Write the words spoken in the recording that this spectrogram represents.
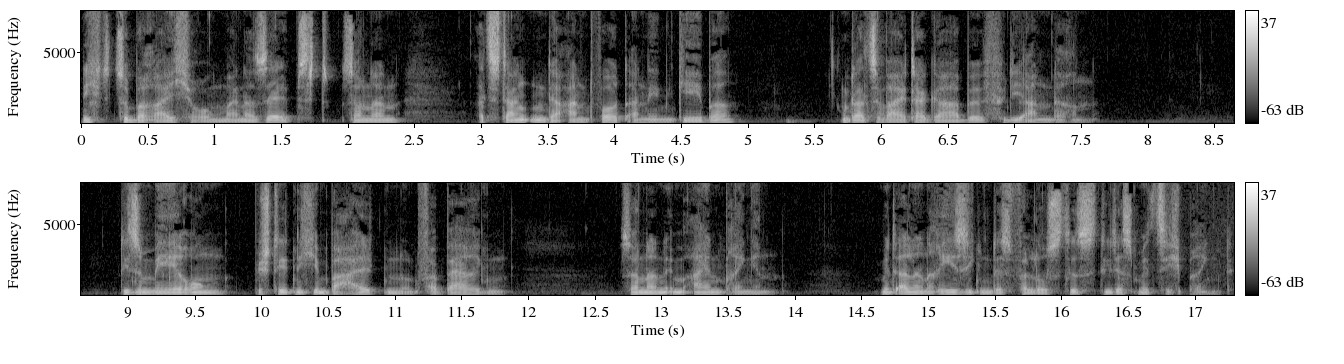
Nicht zur Bereicherung meiner selbst, sondern als dankende Antwort an den Geber und als Weitergabe für die anderen. Diese Mehrung besteht nicht im Behalten und Verbergen, sondern im Einbringen, mit allen Risiken des Verlustes, die das mit sich bringt.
